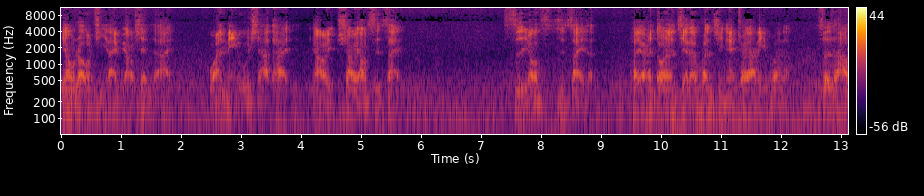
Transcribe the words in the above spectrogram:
用肉体来表现的爱，完美无瑕的爱，然后逍遥自在、自由自在的，还有很多人结了婚几年就要离婚了，甚至好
